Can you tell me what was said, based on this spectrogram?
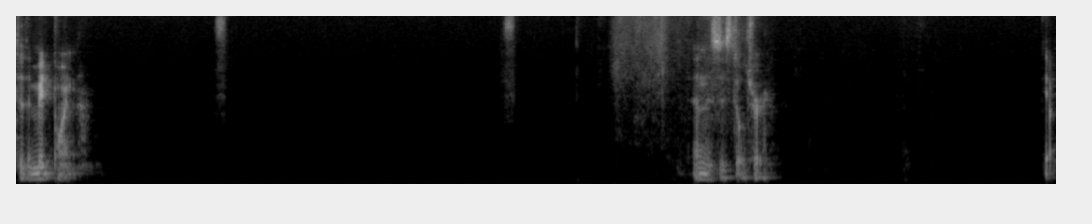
to the midpoint. And this is still true. Yep.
